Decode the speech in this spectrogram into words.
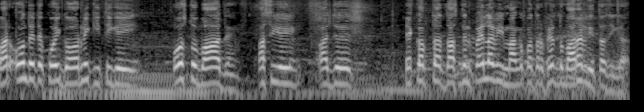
ਪਰ ਉਹਦੇ ਤੇ ਕੋਈ ਗੌਰ ਨਹੀਂ ਕੀਤੀ ਗਈ। ਉਸ ਤੋਂ ਬਾਅਦ ਅਸੀਂ ਅੱਜ ਇੱਕ ਹਫ਼ਤਾ 10 ਦਿਨ ਪਹਿਲਾਂ ਵੀ ਮੰਗ ਪੱਤਰ ਫਿਰ ਦੁਬਾਰਾ ਵੀ ਦਿੱਤਾ ਸੀਗਾ।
